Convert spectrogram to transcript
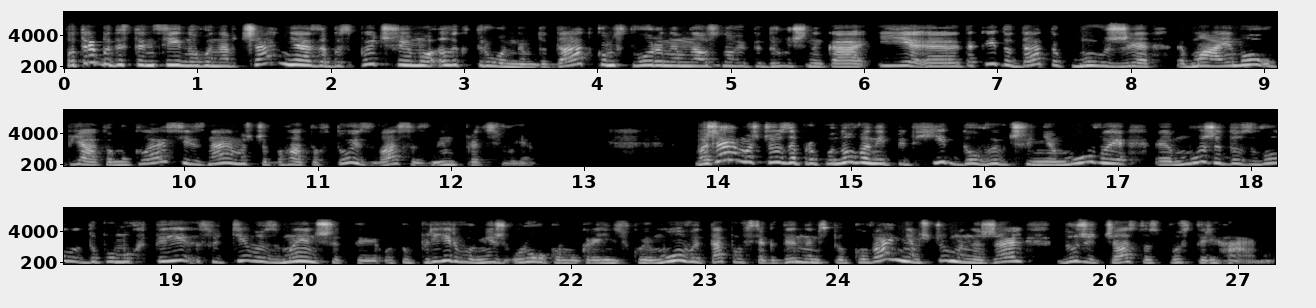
Потреби дистанційного навчання забезпечуємо електронним додатком, створеним на основі підручника. І е, такий додаток ми вже маємо у п'ятому класі. і Знаємо, що багато хто із вас із ним працює. Вважаємо, що запропонований підхід до вивчення мови е, може дозволити допомогти суттєво зменшити оту прірву між уроком української мови та повсякденним спілкуванням, що ми, на жаль, дуже часто спостерігаємо.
